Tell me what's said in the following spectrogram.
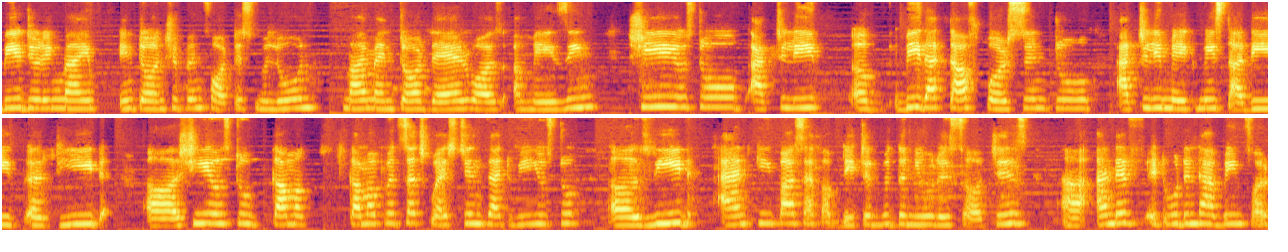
be it during my internship in fortis mulund my mentor there was amazing. She used to actually uh, be that tough person to actually make me study uh, read. Uh, she used to come up come up with such questions that we used to uh, read and keep ourselves updated with the new researches. Uh, and if it wouldn't have been for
